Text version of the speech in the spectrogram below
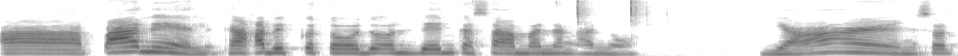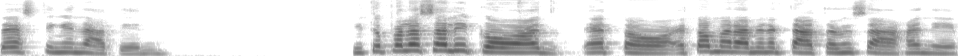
ah, panel. Kakabit ko to doon din kasama ng ano, yarn. So, testingin natin. Dito pala sa likod, ito, ito marami nagtatanong sa akin eh,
